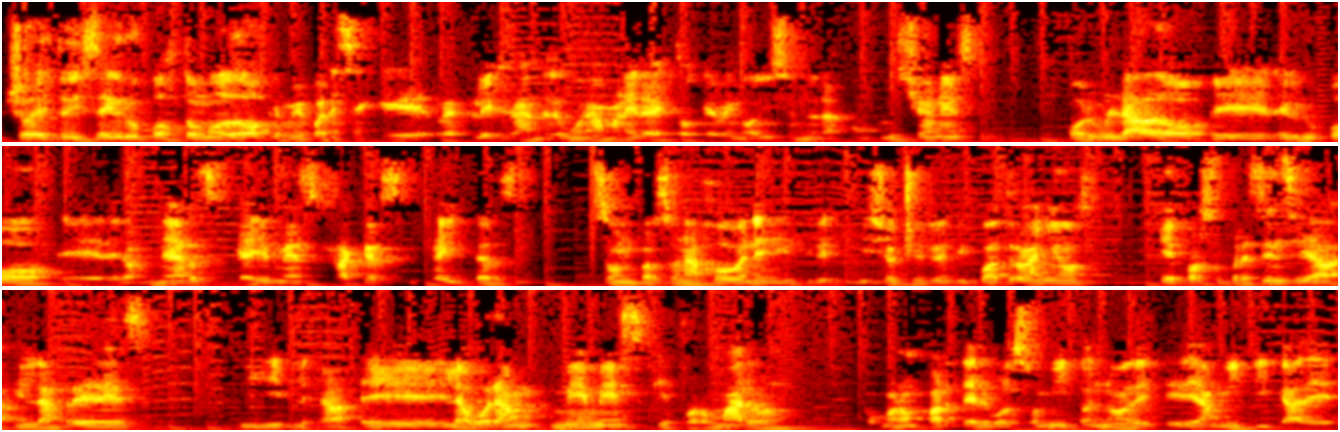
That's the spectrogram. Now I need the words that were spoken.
yo de estos 16 grupos tomo dos que me parece que reflejan de alguna manera esto que vengo diciendo en las conclusiones. Por un lado, eh, el grupo eh, de los nerds, gamers, hackers y haters son personas jóvenes de entre 18 y 34 años que por su presencia en las redes eh, elaboran memes que formaron, formaron parte del bolsomito, ¿no? de esta idea mítica de,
